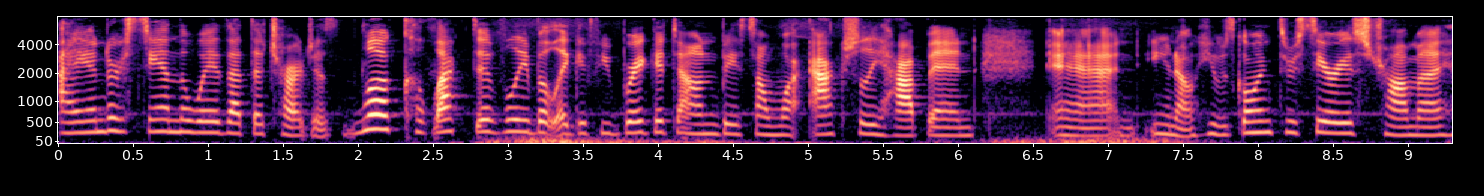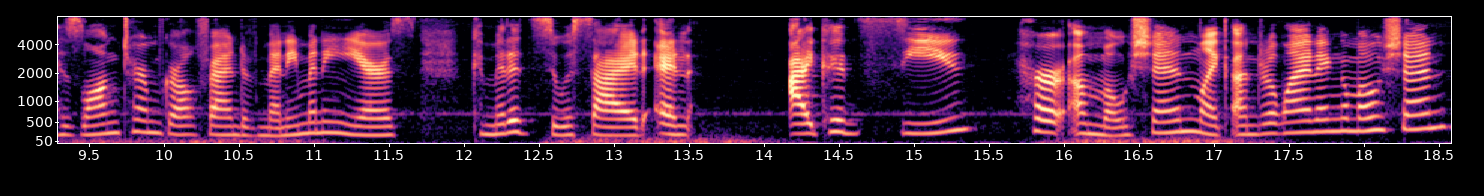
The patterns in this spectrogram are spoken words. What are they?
I understand the way that the charges look collectively, but like if you break it down based on what actually happened and you know, he was going through serious trauma, his long-term girlfriend of many, many years committed suicide and I could see her emotion, like underlining emotion.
